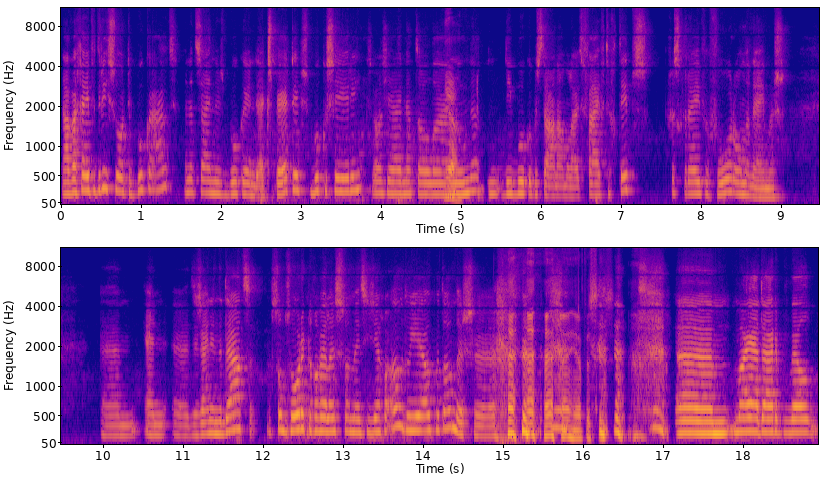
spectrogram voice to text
Nou, wij geven drie soorten boeken uit. En dat zijn dus boeken in de Expert Tips boekenserie, zoals jij net al noemde. Die boeken bestaan allemaal uit 50 tips, geschreven voor ondernemers. Ehm, en er zijn inderdaad, soms hoor ik nog wel eens van mensen die zeggen: Oh, doe je ook wat anders? ja, precies. um, maar ja, daar heb ik wel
